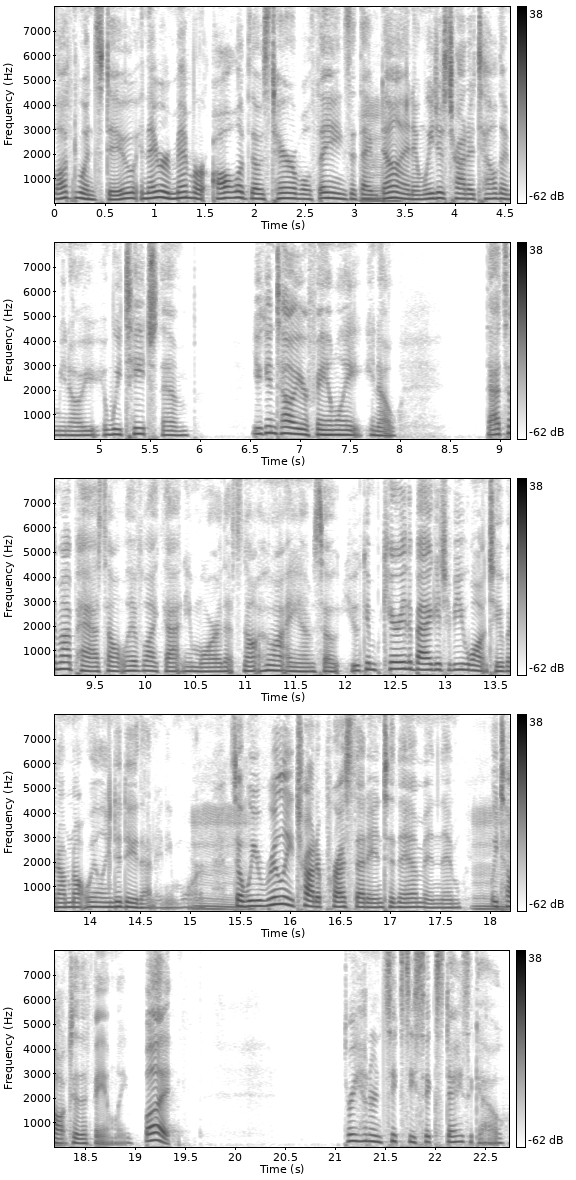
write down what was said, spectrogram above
loved ones do, and they remember all of those terrible things that they've mm. done. And we just try to tell them, you know, we teach them. You can tell your family, you know, that's in my past. I don't live like that anymore. That's not who I am. So you can carry the baggage if you want to, but I'm not willing to do that anymore. So mm. we really try to press that into them, and then we mm. talk to the family. But 366 days ago,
